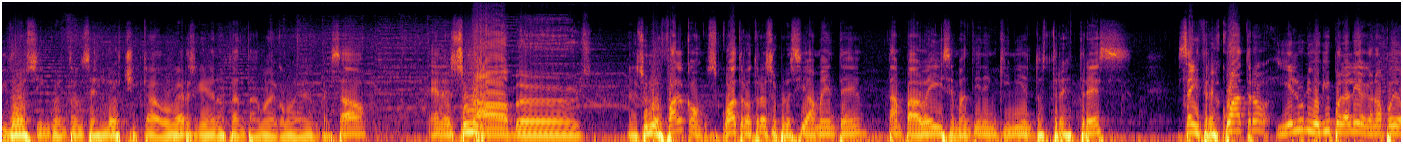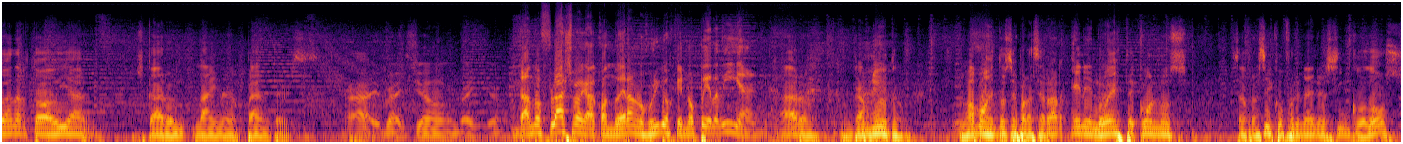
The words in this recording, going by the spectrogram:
y 2-5 entonces los Chicago Bears que ya no están tan mal como habían empezado. En el sur, Robbers. En el sur los Falcons 4-3 sorpresivamente. Tampa Bay se mantiene en 503-3. 6-3-4. Y el único equipo de la liga que no ha podido ganar todavía los Carolina Panthers. Ay, Bryce Young, Bryce Young. Dando flashback a cuando eran los únicos que no perdían. Claro, con Cam Newton. Nos vamos entonces para cerrar en el oeste con los San Francisco 49ers 5-2.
